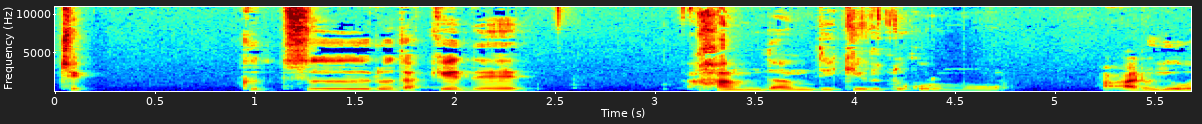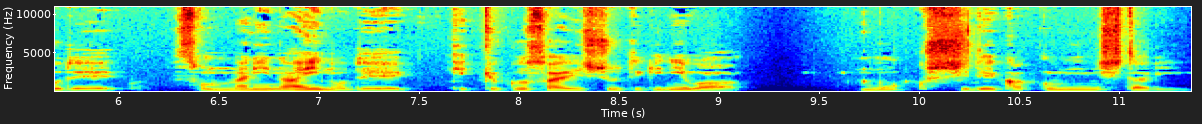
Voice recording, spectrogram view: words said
チェックツールだけで判断できるところもあるようで、そんなにないので、結局最終的には目視で確認したり、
